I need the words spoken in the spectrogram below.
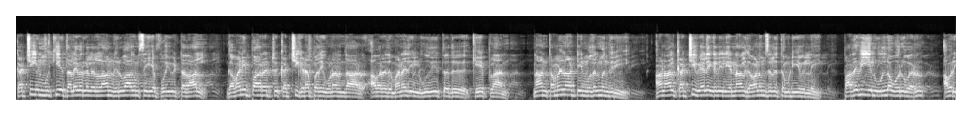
கட்சியின் முக்கிய தலைவர்கள் எல்லாம் நிர்வாகம் செய்ய போய்விட்டதால் கவனிப்பாரற்று கட்சி கிடப்பதை உணர்ந்தார். அவரது மனதில் உதித்தது கே பிளான். நான் தமிழ்நாட்டின் முதல் மந்திரி. ஆனால் கட்சி வேலைகளில் என்னால் கவனம் செலுத்த முடியவில்லை. பதவியில் உள்ள ஒருவர் அவர்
